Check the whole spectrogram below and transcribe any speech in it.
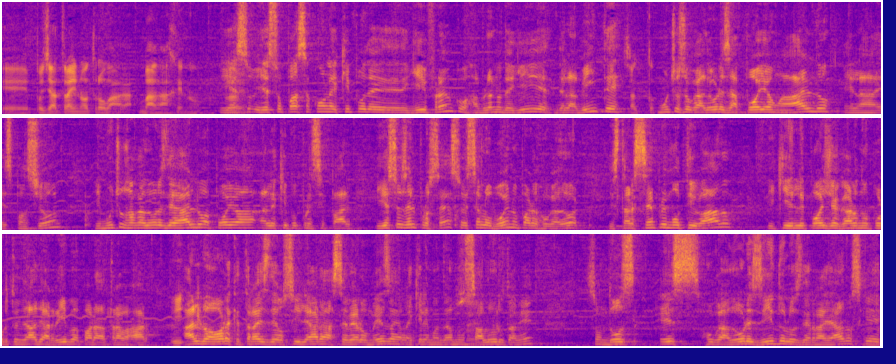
eh, pues ya traen otro baga- bagaje, ¿no? Y eso, y eso pasa con el equipo de, de Gui Franco, hablando de Gui, de la 20. Exacto. Muchos jugadores apoyan a Aldo en la expansión y muchos jugadores de Aldo apoyan al equipo principal. Y eso es el proceso, eso es lo bueno para el jugador, estar siempre motivado y que le puede llegar una oportunidad de arriba para trabajar. Y- Aldo ahora que traes de auxiliar a Severo Mesa, a la que le mandamos un saludo también. Son dos ex jugadores ídolos de Rayados que,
